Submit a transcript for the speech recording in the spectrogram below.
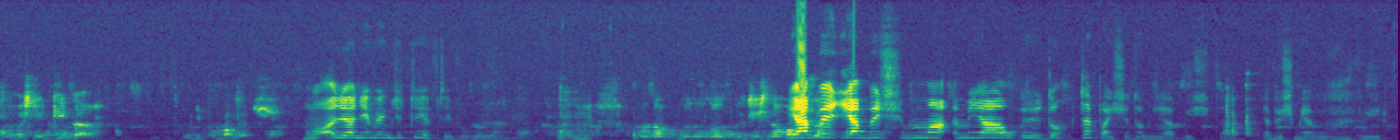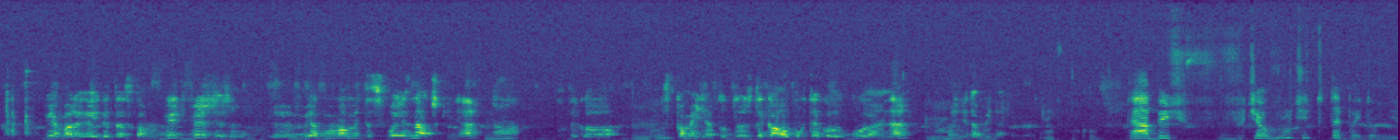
No właśnie ginę. Ty mi nie pomagasz. No ale ja nie wiem gdzie ty jesteś w ogóle. No, no, no, no, no gdzieś na mapce. Ja, by, ja byś ma, miał, y, do, tepaj się do mnie, abyś ten, jakbyś miał już żwir. Wiem, ale ja idę teraz tam, wiesz, wiesz gdzie są, em, jakby mamy te swoje znaczki, nie? No, Z tego, z kamienia, to, to jest taka obok tego góra, nie? no, Właśnie tam idę. a spoko. To abyś w- chciał wrócić, to tepaj do mnie.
